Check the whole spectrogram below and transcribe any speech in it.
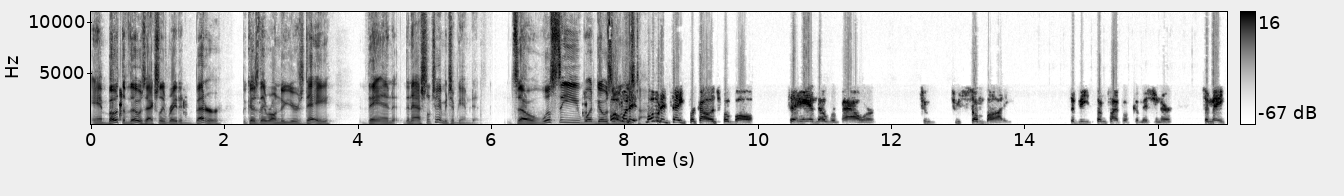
And both of those actually rated better because they were on New Year's Day than the national championship game did. So we'll see what goes what on this it, time. What would it take for college football to hand over power to to somebody to be some type of commissioner to make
